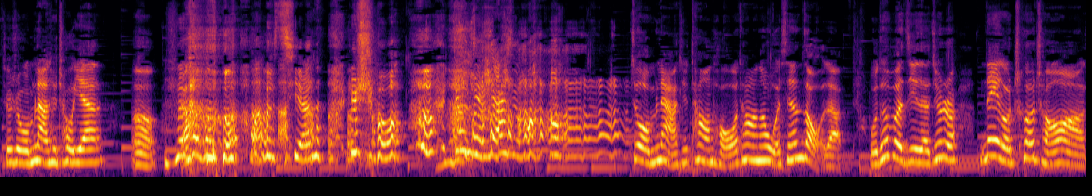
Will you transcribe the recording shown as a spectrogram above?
就是我们俩去抽烟。嗯，天哪，这什么？正经点行吗？就我们俩去烫头，烫完头我先走的。我特别记得，就是那个车程啊，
